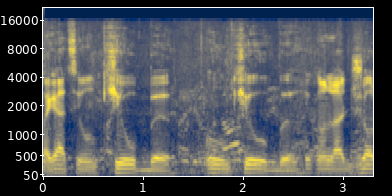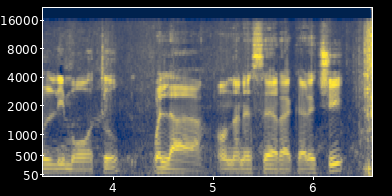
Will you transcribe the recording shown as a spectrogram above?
Ragazzi un Cube, un Cube con la Jolly Moto, quella Honda NSR HRC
